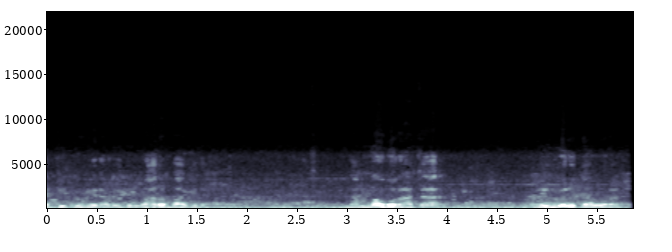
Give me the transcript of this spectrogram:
ಆಟಿಟ್ಯೂಡ್ ಏನಾದರೂ ಇದು ಪ್ರಾರಂಭ ಆಗಿದೆ. ನಮ್ಮ ಹೋರಾಟ ನಿಮ್ಮ ವಿರುದ್ಧ ಹೋರಾಟ.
